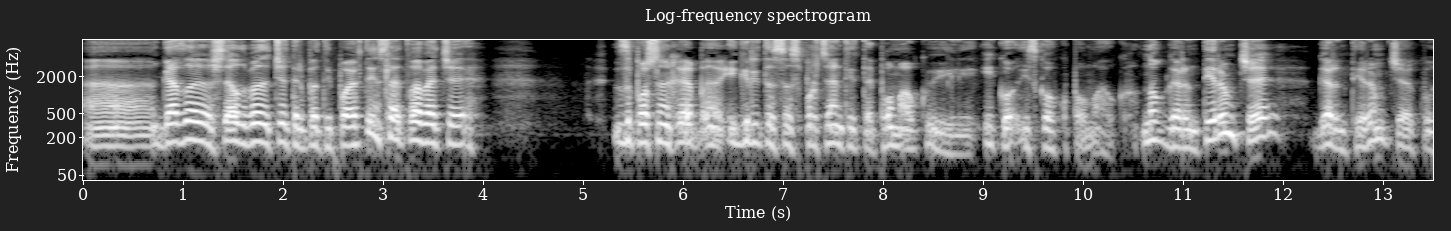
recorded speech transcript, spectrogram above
а, газа ще да бъде четири пъти по-ефтин. След това вече започнаха игрите с процентите по-малко или и, ко- и с колко по-малко. Но гарантирам, че гарантирам, че ако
